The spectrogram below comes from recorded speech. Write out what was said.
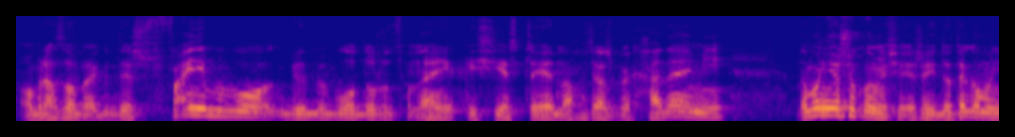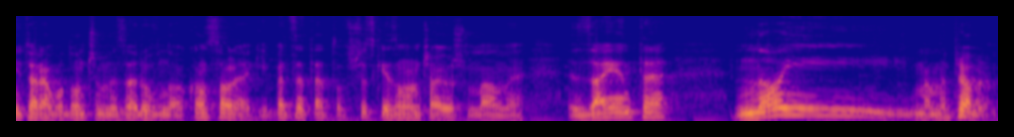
obrazowe, gdyż fajnie by było, gdyby było dorzucone jakieś jeszcze jedno chociażby HDMI, no bo nie oszukujmy się, jeżeli do tego monitora podłączymy zarówno konsolę, jak i PC, to wszystkie złącza już mamy zajęte, no i mamy problem.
